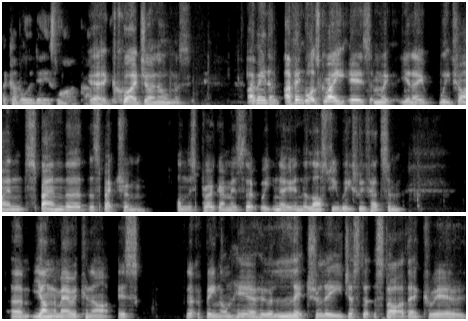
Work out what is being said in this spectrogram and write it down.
a couple of days long. Probably. Yeah, quite ginormous. I mean, I think what's great is, and we, you know, we try and span the the spectrum on this program is that we, you know, in the last few weeks we've had some um, young American artists that have been on here who are literally just at the start of their career,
